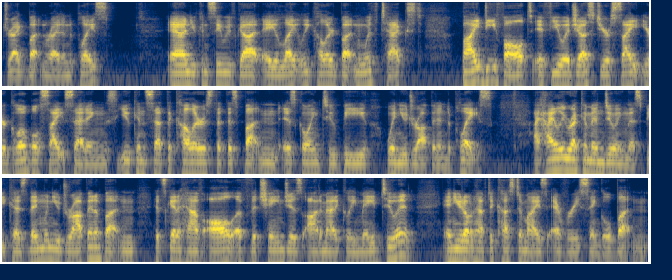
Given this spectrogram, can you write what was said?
drag button right into place. And you can see we've got a lightly colored button with text. By default, if you adjust your site, your global site settings, you can set the colors that this button is going to be when you drop it into place. I highly recommend doing this because then when you drop in a button, it's going to have all of the changes automatically made to it and you don't have to customize every single button.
